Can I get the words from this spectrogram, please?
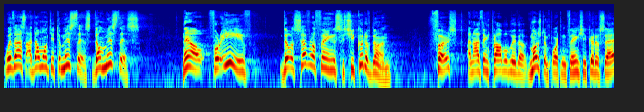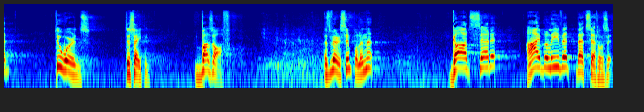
with us. I don't want you to miss this. Don't miss this. Now, for Eve, there were several things she could have done. First, and I think probably the most important thing she could have said, two words to Satan buzz off. It's very simple, isn't it? God said it, I believe it, that settles it.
